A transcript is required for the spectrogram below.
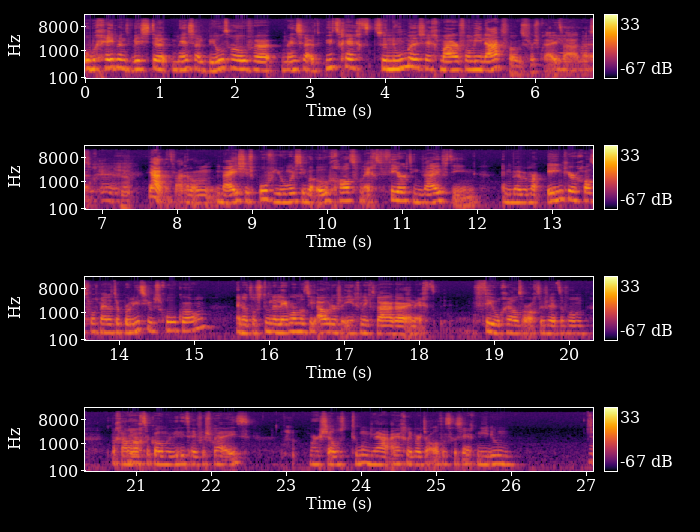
Op een gegeven moment wisten mensen uit Beeldhoven, mensen uit Utrecht te noemen, zeg maar, van wie naaktfoto's verspreid Ja, waren. dat is toch erg. Ja. Ja, dat waren dan meisjes of jongens die we ook gehad van echt 14, 15. En we hebben maar één keer gehad, volgens mij, dat er politie op school kwam. En dat was toen alleen maar omdat die ouders ingelicht waren en echt veel geld erachter zetten van we gaan erachter komen wie dit heeft verspreid. Maar zelfs toen, ja, eigenlijk werd er altijd gezegd niet doen. Ja.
